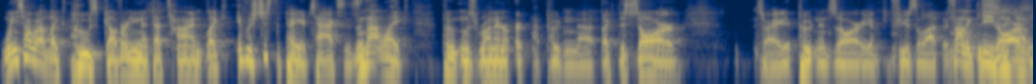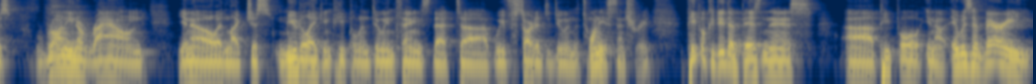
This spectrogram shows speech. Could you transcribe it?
when you talk about like who's governing at that time, like it was just to pay your taxes. It's not like Putin was running, or not Putin, uh, like the czar. Sorry, I get Putin and czar. I'm confused a lot, but it's not like the czar was running around, you know, and like just mutilating people and doing things that uh, we've started to do in the 20th century. People could do their business. Uh, people, you know, it was a very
